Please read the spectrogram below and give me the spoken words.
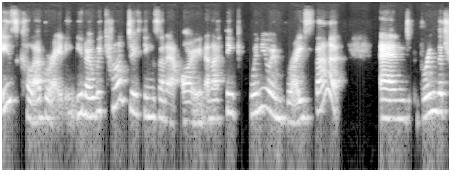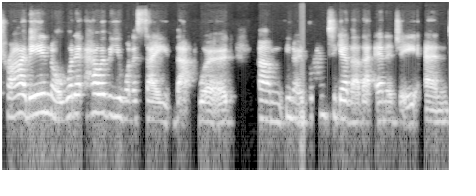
is collaborating. You know, we can't do things on our own. And I think when you embrace that and bring the tribe in, or whatever, however you want to say that word, um, you know, bring together that energy and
